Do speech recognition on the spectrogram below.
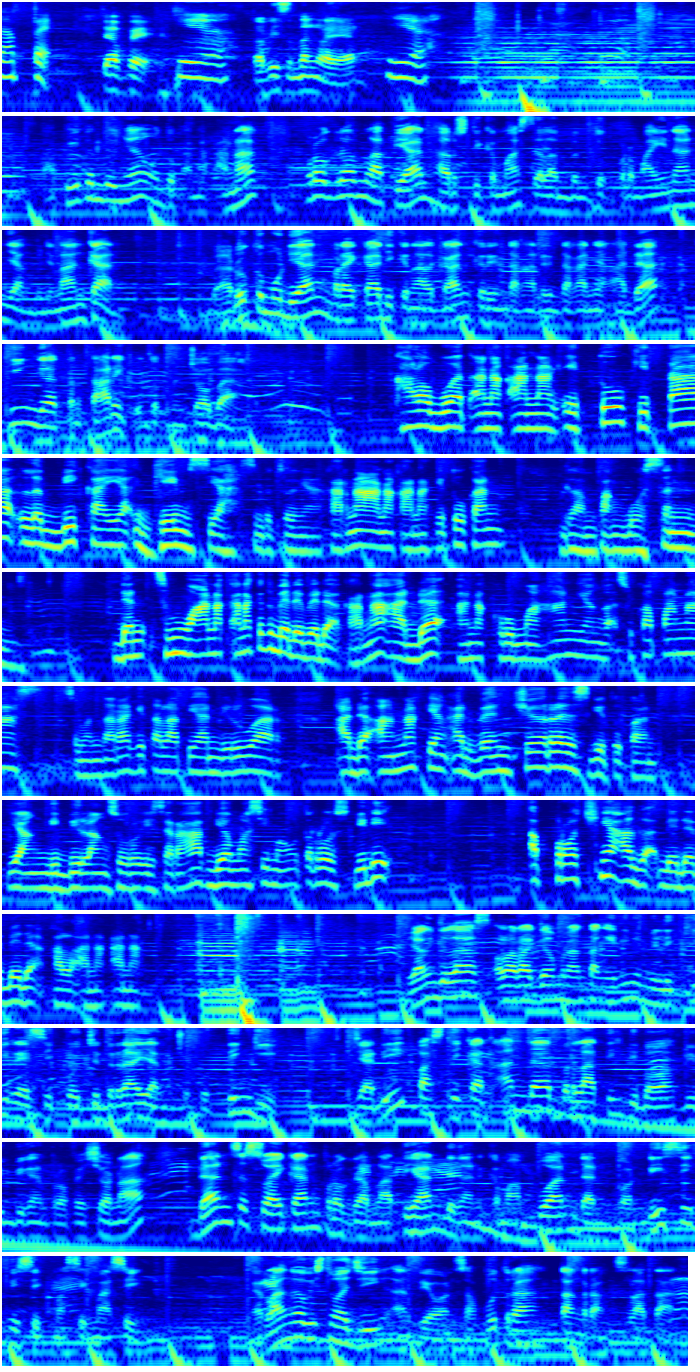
capek. Capek? Iya. Tapi seneng lah ya? Iya. Tapi tentunya untuk anak-anak, program latihan harus dikemas dalam bentuk permainan yang menyenangkan. Baru kemudian mereka dikenalkan kerintangan-rintangan yang ada hingga tertarik untuk mencoba. Kalau buat anak-anak itu kita lebih kayak games ya sebetulnya. Karena anak-anak itu kan gampang bosen. Dan semua anak-anak itu beda-beda karena ada anak rumahan yang nggak suka panas. Sementara kita latihan di luar ada anak yang adventurous gitu kan, yang dibilang suruh istirahat dia masih mau terus. Jadi approach-nya agak beda-beda kalau anak-anak. Yang jelas olahraga menantang ini memiliki resiko cedera yang cukup tinggi. Jadi pastikan Anda berlatih di bawah bimbingan profesional dan sesuaikan program latihan dengan kemampuan dan kondisi fisik masing-masing. Erlangga Wisnuaji, Andriawan Saputra, Tangerang Selatan.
